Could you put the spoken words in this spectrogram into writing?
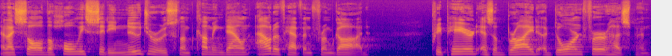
And I saw the holy city, New Jerusalem, coming down out of heaven from God, prepared as a bride adorned for her husband.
